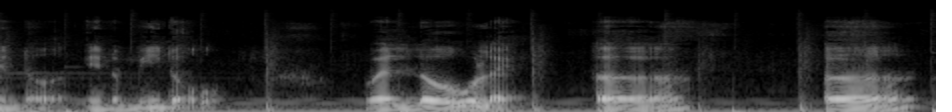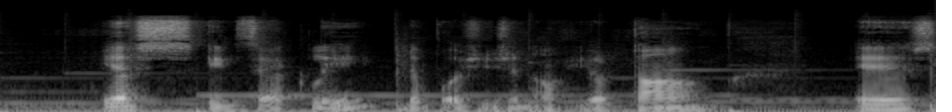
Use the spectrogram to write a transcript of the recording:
in the in the middle. While low like A, A, yes, exactly, the position of your tongue is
